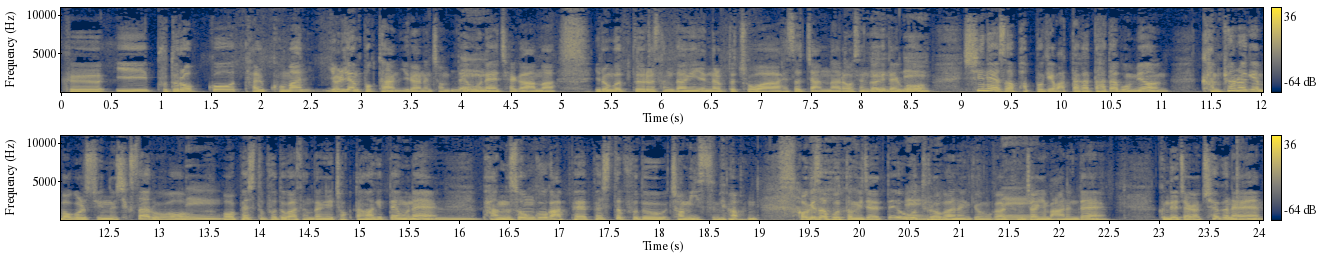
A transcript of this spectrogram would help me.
그이 부드럽고 달콤한 열량 폭탄이라는 점 네. 때문에 제가 아마 이런 것들을 상당히 옛날부터 좋아했었지 않나라고 생각이 네, 되고 네. 시내에서 바쁘게 왔다 갔다 하다 보면 간편하게 먹을 수 있는 식사로 네. 어, 패스트푸드가 상당히 적당하기 때문에 음. 방송국 앞에 패스트푸드 점이 있으면 거기서 보통 이제 때우고 네. 들어가는 경우가 네. 굉장히 많은데 근데 제가 최근에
